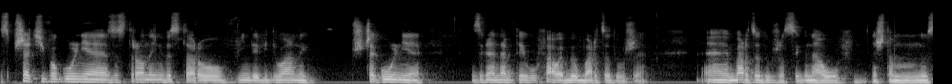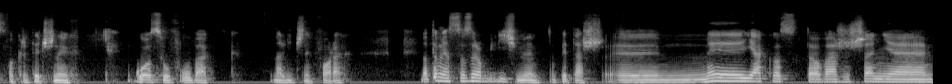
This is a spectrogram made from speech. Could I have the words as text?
Sprzeciw ogólnie ze strony inwestorów indywidualnych, szczególnie względem tej uchwały, był bardzo duży. E, bardzo dużo sygnałów, zresztą mnóstwo krytycznych głosów, uwag na licznych forach Natomiast co zrobiliśmy, pytasz. My jako stowarzyszenie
